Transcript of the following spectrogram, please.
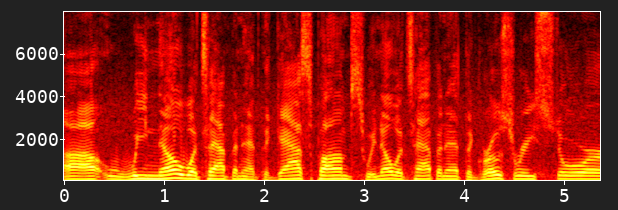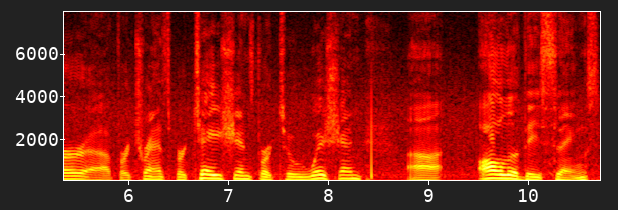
Uh, we know what's happened at the gas pumps. We know what's happened at the grocery store uh, for transportation, for tuition, uh, all of these things.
